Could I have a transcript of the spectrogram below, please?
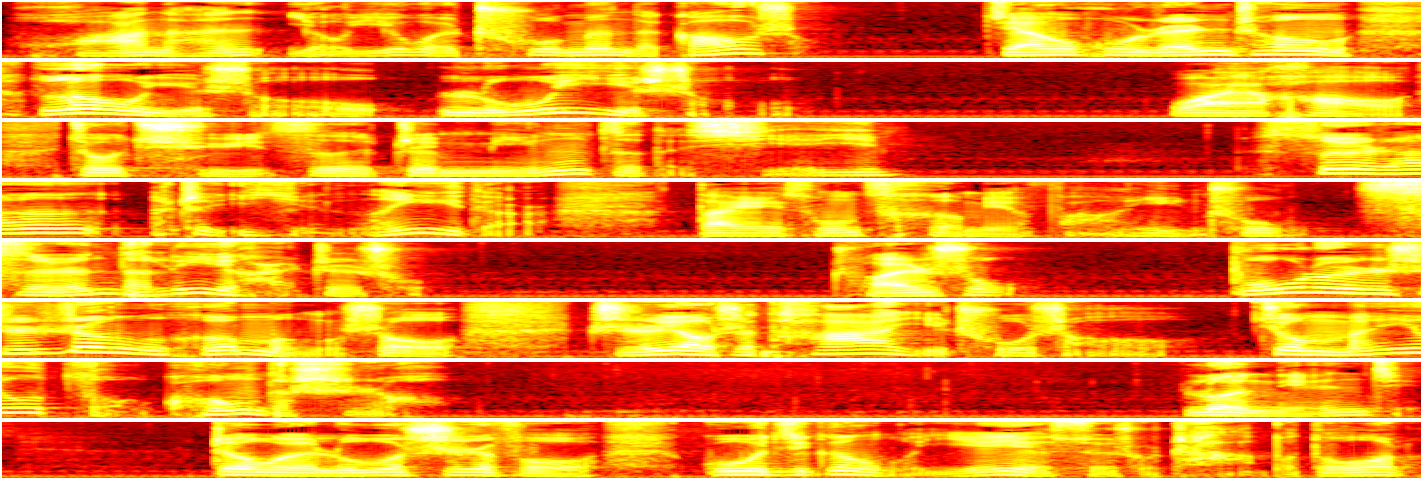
华南有一位出名的高手，江湖人称“漏一手”“卢一手”。外号就取自这名字的谐音，虽然这隐了一点，但也从侧面反映出此人的厉害之处。传说，不论是任何猛兽，只要是他一出手，就没有走空的时候。论年纪，这位卢师傅估计跟我爷爷岁数差不多了。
